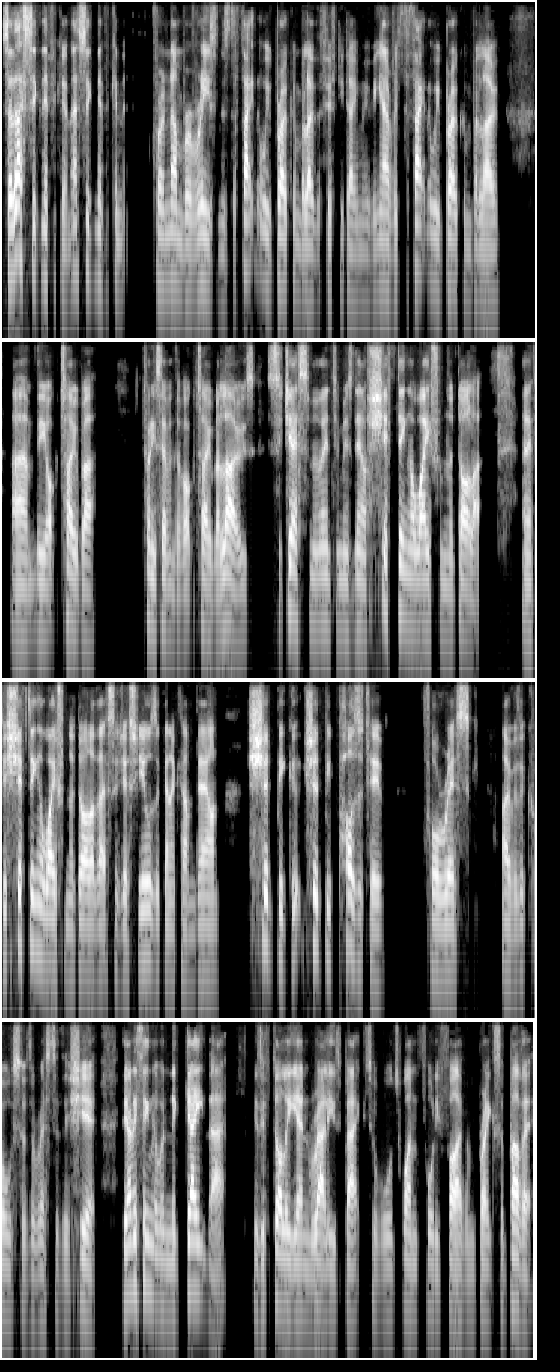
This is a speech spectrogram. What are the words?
So that's significant. That's significant for a number of reasons. The fact that we've broken below the 50-day moving average, the fact that we've broken below um, the October 27th of October lows suggests momentum is now shifting away from the dollar. And if it's shifting away from the dollar, that suggests yields are going to come down, should be should be positive for risk over the course of the rest of this year. The only thing that would negate that is if dollar yen rallies back towards 145 and breaks above it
